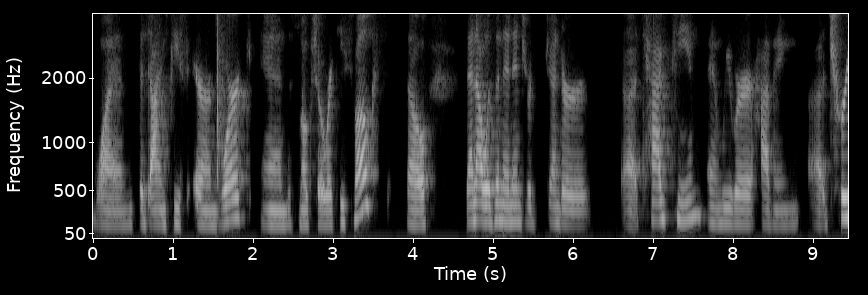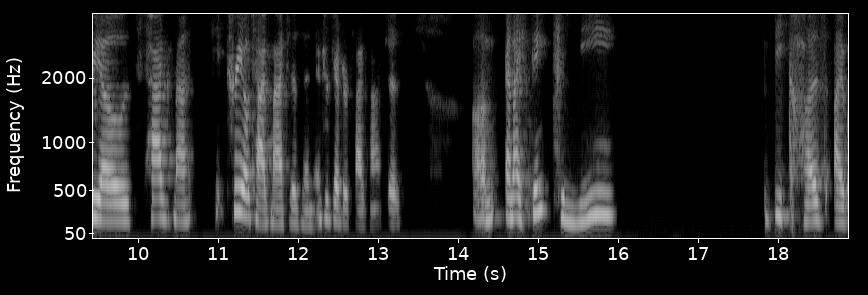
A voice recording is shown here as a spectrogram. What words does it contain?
one, the dime piece Aaron Rourke, and the smoke show Ricky Smokes. So then I was in an intergender uh, tag team, and we were having uh, trios, tags, ma- trio tag matches, and intergender tag matches. Um, and I think to me, because I've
